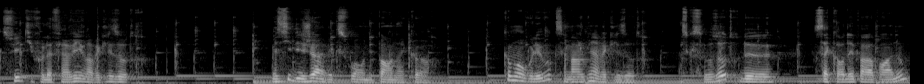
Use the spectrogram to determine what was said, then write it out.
Ensuite, il faut la faire vivre avec les autres. Mais si déjà avec soi on n'est pas en accord, comment voulez-vous que ça marche bien avec les autres? Est-ce que c'est aux autres de s'accorder par rapport à nous?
